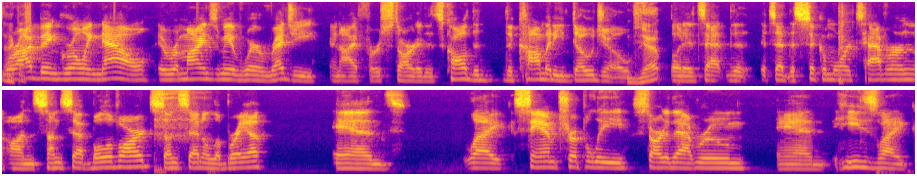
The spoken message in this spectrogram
where I've been growing now, it reminds me of where Reggie and I first started. It's called the the Comedy Dojo. Yep. But it's at the it's at the Sycamore Tavern on Sunset Boulevard, Sunset and La Brea, and like Sam Tripoli started that room, and he's like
